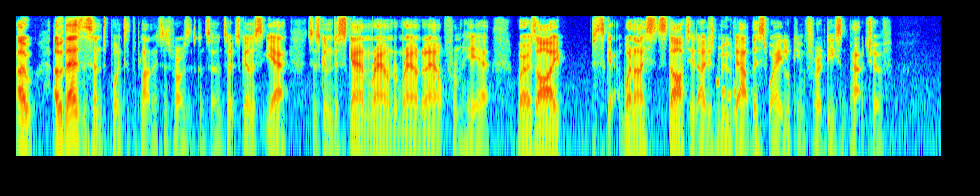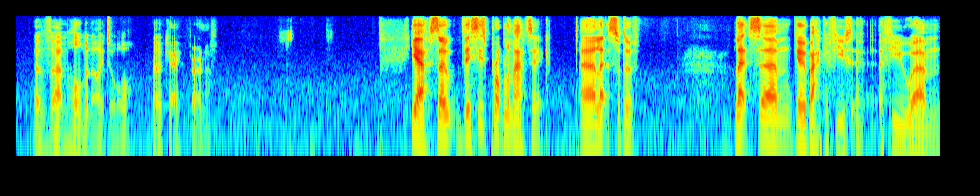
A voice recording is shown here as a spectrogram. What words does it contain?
Oh, oh, there's the center point of the planet as far as it's concerned. So it's going to, yeah, so it's going to scan round and round and out from here. Whereas I, when I started, I just moved out this way, looking for a decent patch of, of um, Holmanite ore. Okay, fair enough. Yeah, so this is problematic. Uh, let's sort of let's um, go back a few a few um,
